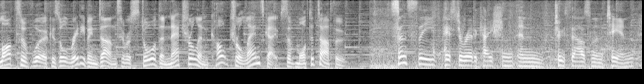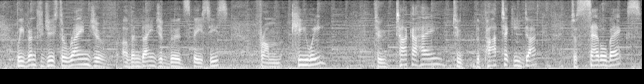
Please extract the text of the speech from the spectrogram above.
Lots of work has already been done to restore the natural and cultural landscapes of Motutapu. Since the pest eradication in 2010, we've introduced a range of, of endangered bird species from kiwi to takahe to the pateke duck to saddlebacks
